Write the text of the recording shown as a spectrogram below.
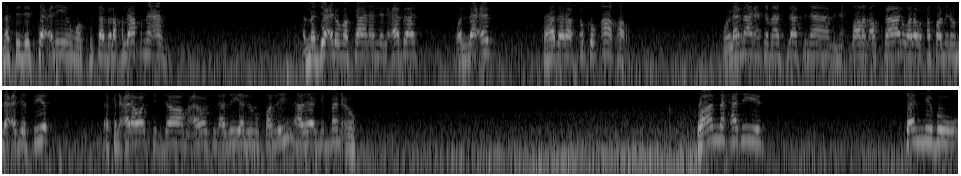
مسجد التعليم واكتساب الأخلاق نعم. أما جعله مكانا للعبث واللعب فهذا له حكم آخر. ولا مانع كما أسلفنا من إحضار الأطفال ولو حصل منهم لعب يسير. لكن على وجه الدوام على وجه الأذية للمصلين هذا يجب منعه. وأما حديث جنبوا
